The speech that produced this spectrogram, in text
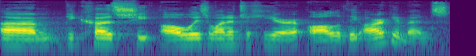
um, because she always wanted to hear all of the arguments.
